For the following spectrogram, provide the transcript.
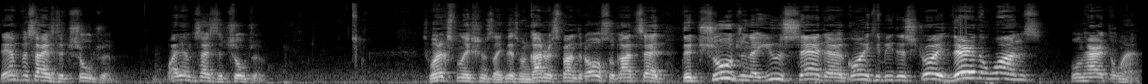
They emphasize the children. Why do they emphasize the children? So one explanation is like this. When God responded also, God said, The children that you said are going to be destroyed, they're the ones who will inherit the land.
